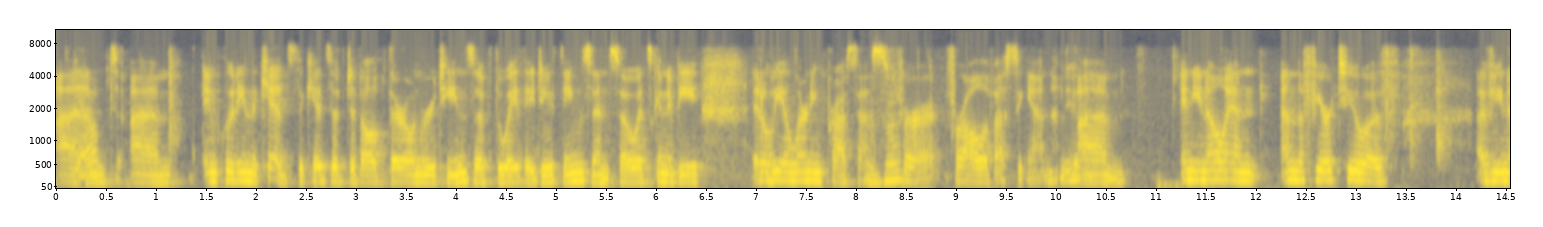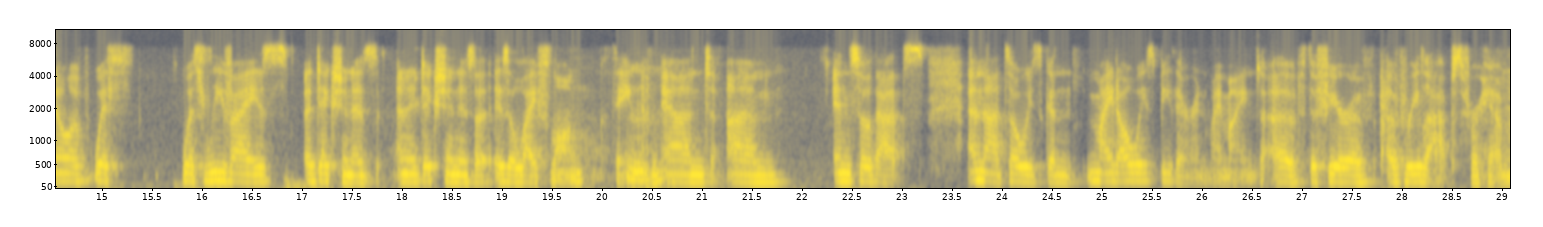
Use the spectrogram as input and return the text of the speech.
and um, including the kids. The kids have developed their own routines of the way they do things, and so it's going to be, it'll be a learning process for for all of us again. Yeah. Um, and you know, and and the fear too of of you know of with with Levi's addiction is an addiction is a is a lifelong thing, and um, and so that's and that's always going might always be there in my mind of the fear of of relapse for him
